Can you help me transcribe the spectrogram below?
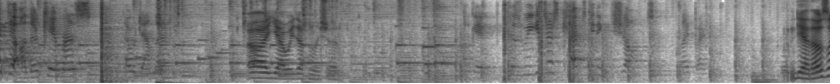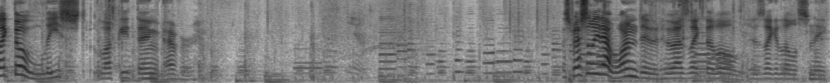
Get the other cameras that were down there. Uh, yeah, we definitely should. Okay, because we just kept getting jumped right by. Yeah, that was like the least lucky thing ever. Especially that one dude who has like the little, who's like a little snake.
